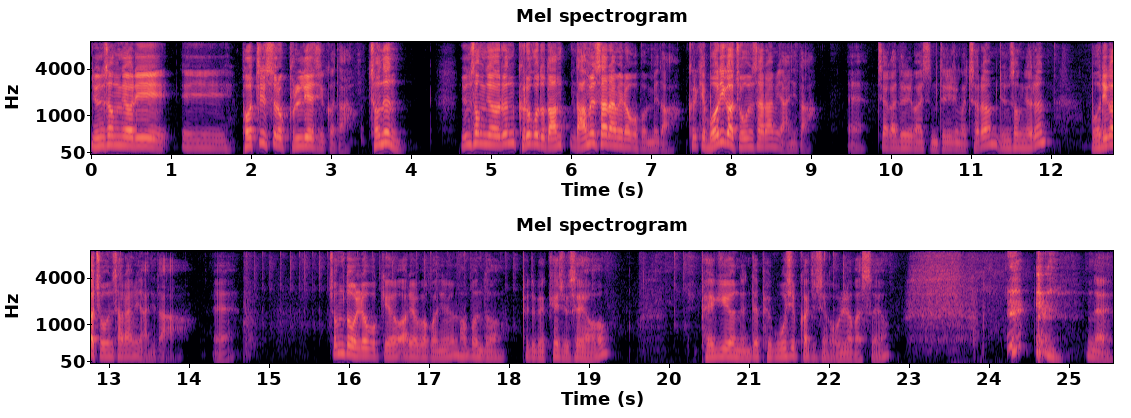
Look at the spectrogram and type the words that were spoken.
윤석열이 이, 버틸수록 불리해질 거다. 저는 윤석열은 그러고도 남, 남을 사람이라고 봅니다. 그렇게 머리가 좋은 사람이 아니다. 예, 제가 늘 말씀드리는 것처럼 윤석열은 머리가 좋은 사람이 아니다. 예. 좀 더 올려볼게요. 아리아바가님 한 번 더 피드백 해주세요. 100이었는데 150까지 제가 올려봤어요. 네.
